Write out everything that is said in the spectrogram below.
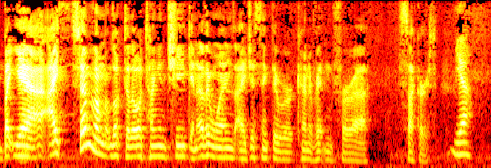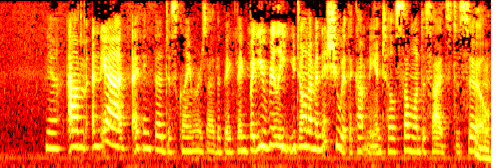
but yeah, I some of them looked a little tongue in cheek, and other ones I just think they were kind of written for uh, suckers. yeah. Yeah, um, and yeah, I think the disclaimers are the big thing. But you really you don't have an issue with the company until someone decides to sue.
